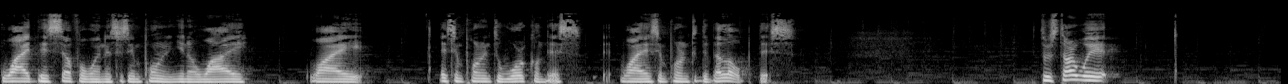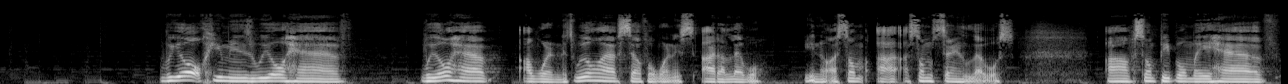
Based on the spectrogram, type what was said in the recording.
why this self awareness is important. You know, why, why it's important to work on this. Why it's important to develop this. To start with, we all humans, we all have, we all have awareness. We all have self awareness at a level, you know, at some, at some certain levels. Uh, some people may have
